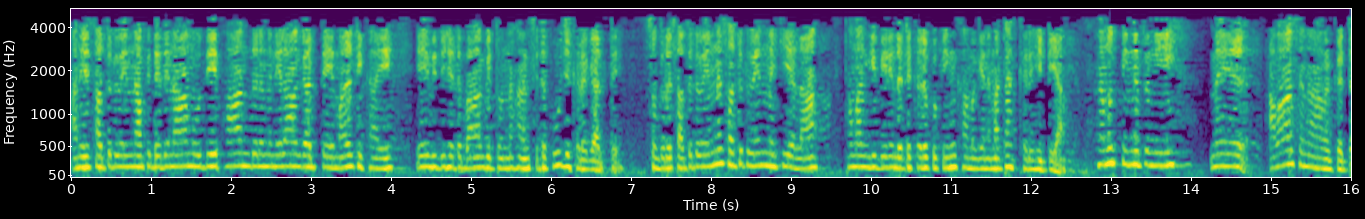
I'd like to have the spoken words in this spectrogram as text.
අනේ සතුටු වෙන්න අපි දෙදෙනාම උදේ පාන්දරම නෙලාගත්තේ මල් ටිකයි ඒ විදිහට භාග්‍යතුන් වහන්සේට පූජා කරගත්තේ. සතුට සතුට වෙන්න සතුට වෙන්න කියලා තමන්ගේ බිරිඳට කරපු පින්කම ගැන මතක් කර හිටියා. නමුත් පින්නතුනි මේ අවාසනාවකට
